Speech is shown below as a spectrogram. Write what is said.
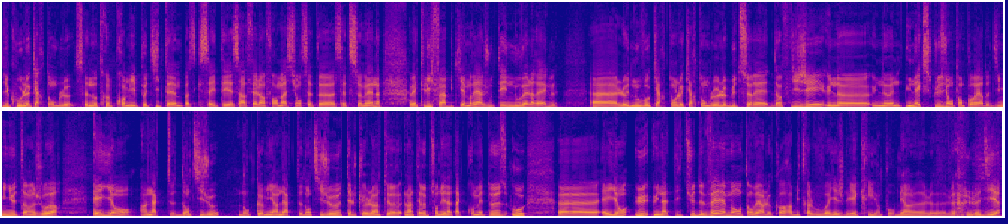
Du coup, le carton bleu, c'est notre premier petit thème parce que ça a, été, ça a fait l'information cette, euh, cette semaine avec l'IFAB qui aimerait ajouter une nouvelle règle. Euh, le nouveau carton, le carton bleu. Le but serait d'infliger une, euh, une, exclusion temporaire de 10 minutes à un joueur ayant un acte d'anti-jeu, donc commis un acte d'anti-jeu tel que l'inter- l'interruption d'une attaque prometteuse ou euh, ayant eu une attitude véhémente envers le corps arbitral. Vous voyez, je l'ai écrit hein, pour bien le dire.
